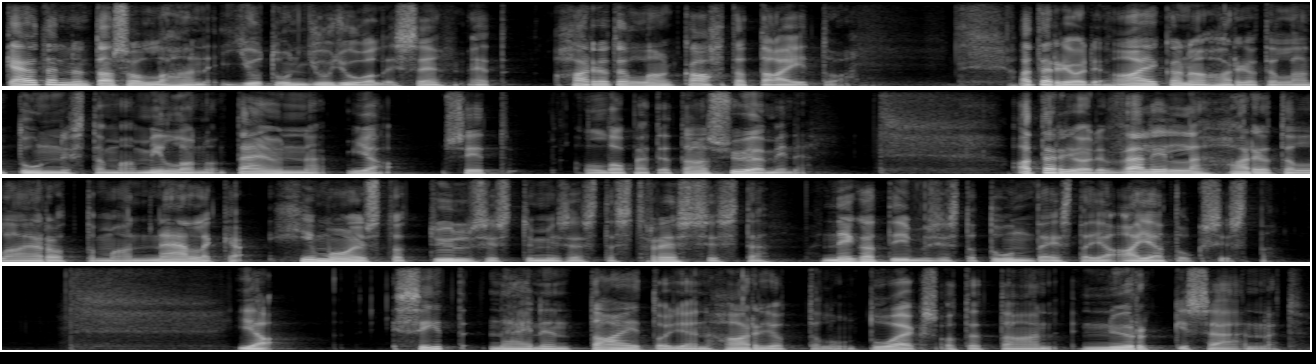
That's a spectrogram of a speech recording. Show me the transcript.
Käytännön tasollahan jutun juju oli se, että harjoitellaan kahta taitoa. Aterioiden aikana harjoitellaan tunnistamaan milloin on täynnä ja sitten lopetetaan syöminen. Aterioiden välillä harjoitellaan erottamaan nälkä himoista, tylsistymisestä, stressistä, negatiivisista tunteista ja ajatuksista. Ja sitten näiden taitojen harjoittelun tueksi otetaan nyrkkisäännöt,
